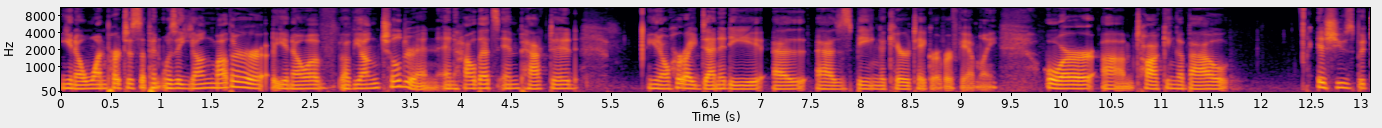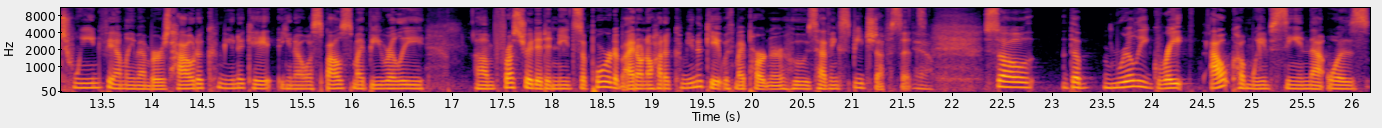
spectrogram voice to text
you know one participant was a young mother you know of of young children and how that's impacted you know her identity as as being a caretaker of her family or um, talking about issues between family members how to communicate you know a spouse might be really um, frustrated and need support i don't know how to communicate with my partner who's having speech deficits yeah. so the really great outcome we've seen that was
